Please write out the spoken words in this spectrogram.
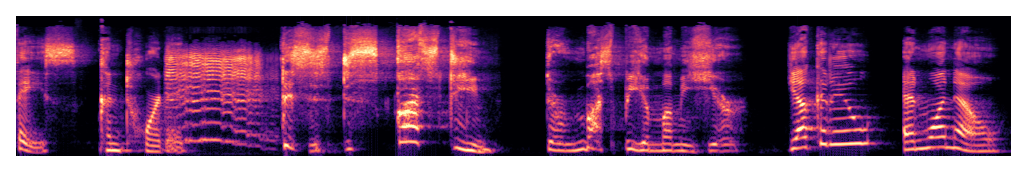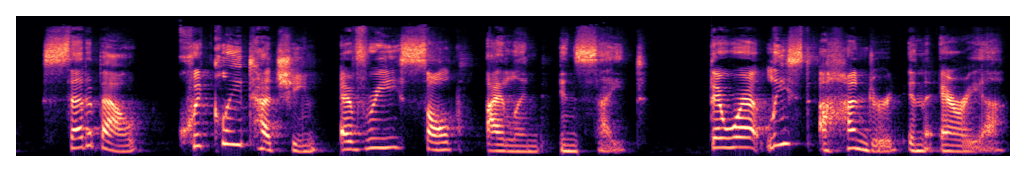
face contorted. This is disgusting. There must be a mummy here. Yuckadoo and Moineau set about quickly touching every salt island in sight. There were at least a hundred in the area,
